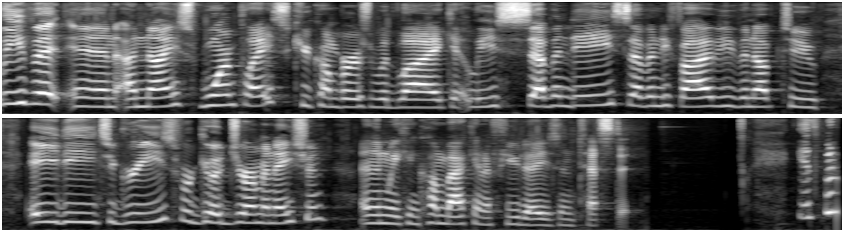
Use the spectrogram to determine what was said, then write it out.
Leave it in a nice warm place. Cucumbers would like at least 70, 75, even up to 80 degrees for good germination. And then we can come back in a few days and test it. It's been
